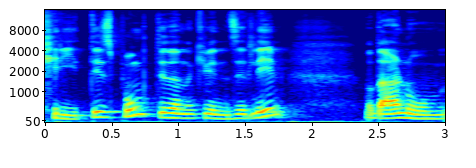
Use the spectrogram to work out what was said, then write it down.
kritisk punkt i denne kvinnen sitt liv. Og det er noe,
